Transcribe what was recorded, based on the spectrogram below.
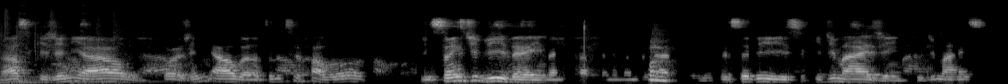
Nossa, que genial! Pô, genial, Luana, tudo que você falou. Lições de vida aí, né? Eu percebi isso, que demais, gente, que demais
